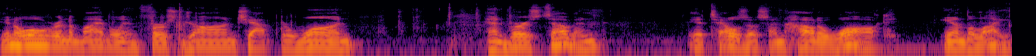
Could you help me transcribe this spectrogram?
You know, over in the Bible in First John chapter 1 and verse 7, it tells us on how to walk in the light.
